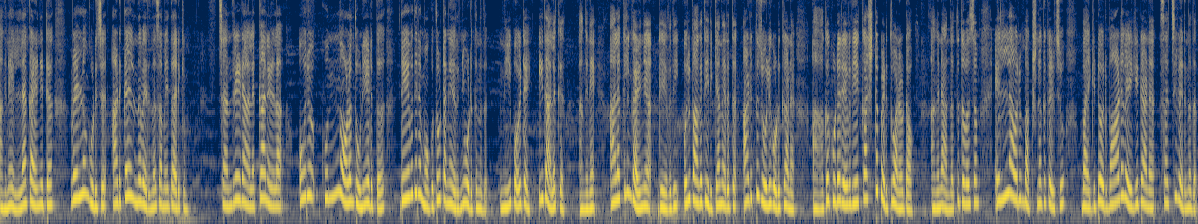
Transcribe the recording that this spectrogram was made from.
അങ്ങനെ എല്ലാം കഴിഞ്ഞിട്ട് വെള്ളം കുടിച്ച് അടുക്കളയിൽ നിന്ന് വരുന്ന സമയത്തായിരിക്കും. ചന്ദ്രയുടെ അലക്കാനുള്ള ഒരു കുന്നോളം തുണിയെടുത്ത് രേവതിയുടെ മുഖത്തോട്ടങ്ങ് എറിഞ്ഞു കൊടുക്കുന്നത്. നീ പോയിട്ടെ ഇത് അലക്ക് അങ്ങനെ അലക്കലും കഴിഞ്ഞ് രേവതി ഒരു ഭാഗത്ത് ഇരിക്കാൻ നേരത്ത് അടുത്ത ജോലി കൊടുക്കുകയാണ് ആകെ കൂടെ രേവതിയെ കഷ്ടപ്പെടുത്തുവാണ് കേട്ടോ. അങ്ങനെ അന്നത്തെ ദിവസം എല്ലാവരും ഭക്ഷണമൊക്കെ കഴിച്ചു. വൈകിട്ട് ഒരുപാട് വൈകിട്ടാണ് സച്ചി വരുന്നത്.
